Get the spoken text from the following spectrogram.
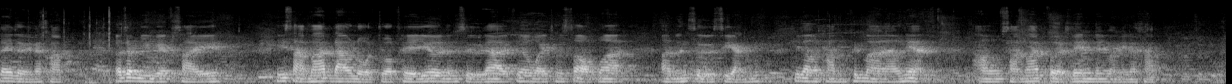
ได้เลยนะครับ ก็จะมีเว็บไซต์ที่สามารถดาวน์โหลดตัวเพลเยอร์หนังสือได้เพื่อไว้ทดสอบว่าอ่าหนังสือเสียงที่เราทำขึ้นมาแล้วเนี่ย เอาสามารถเปิดเล่นได้ไหมนะครับ ก็จะโหลด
